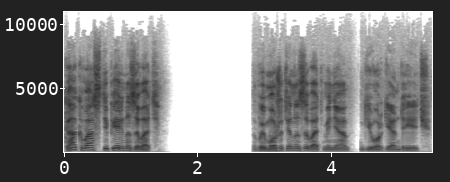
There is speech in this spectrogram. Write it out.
Как вас теперь называть? Вы можете называть меня Георгий Андреевич,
